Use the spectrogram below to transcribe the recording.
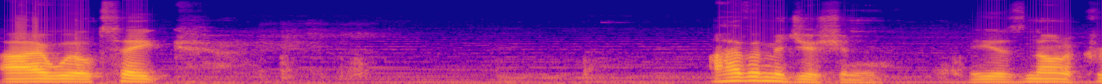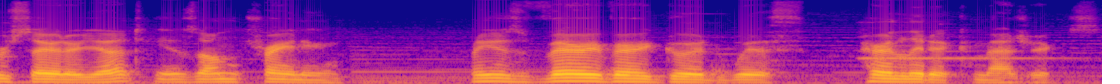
I will take. I have a magician. He is not a crusader yet. He is on training. But he is very, very good with paralytic magics.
